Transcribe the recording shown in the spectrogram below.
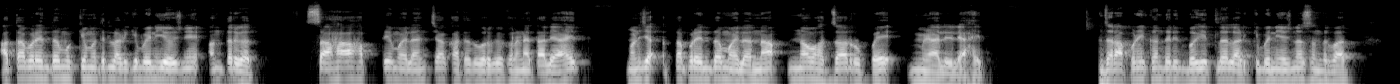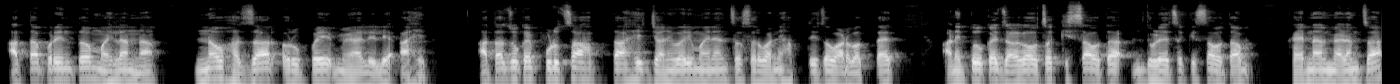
आतापर्यंत मुख्यमंत्री लाडकी बहीण योजनेअंतर्गत सहा हप्ते महिलांच्या खात्यात वर्ग करण्यात आले आहेत. म्हणजे आतापर्यंत महिलांना नऊ हजार रुपये मिळालेले आहेत. जर आपण एकंदरीत बघितलं लाडकी बहीण योजना संदर्भात आतापर्यंत महिलांना नऊ हजार रुपये मिळालेले आहेत. आता जो काही पुढचा हप्ता आहे जानेवारी महिन्यांचा सर्वांनी हप्त्याचा वाढ बघतायत. आणि तो काही जळगावचा किस्सा होता धुळ्याचा किस्सा होता खैरनाल मॅडमचा.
